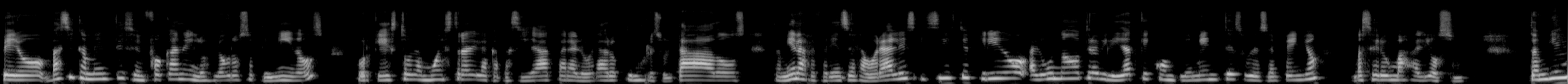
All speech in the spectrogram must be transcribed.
pero básicamente se enfocan en los logros obtenidos porque esto da muestra de la capacidad para lograr óptimos resultados, también las referencias laborales y si este adquirido alguna otra habilidad que complemente su desempeño, va a ser aún más valioso. También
